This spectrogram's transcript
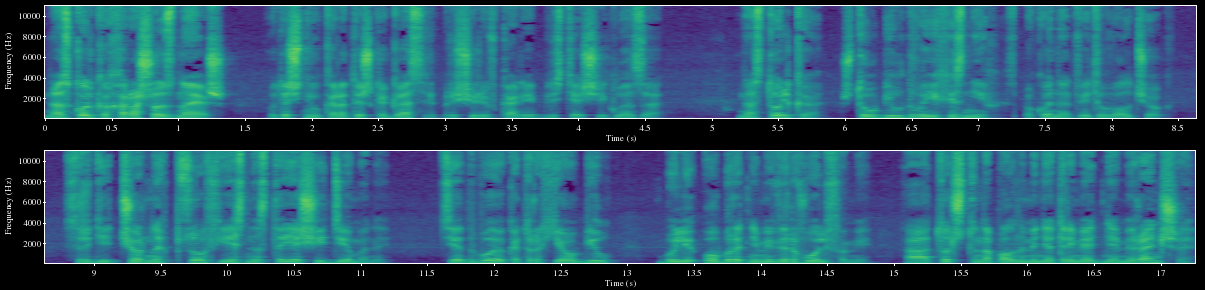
«Насколько хорошо знаешь», — уточнил коротышка Гассель, прищурив карие блестящие глаза. «Настолько, что убил двоих из них», — спокойно ответил Волчок. Среди черных псов есть настоящие демоны. Те двое, которых я убил, были оборотнями-вервольфами, а тот, что напал на меня тремя днями раньше,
